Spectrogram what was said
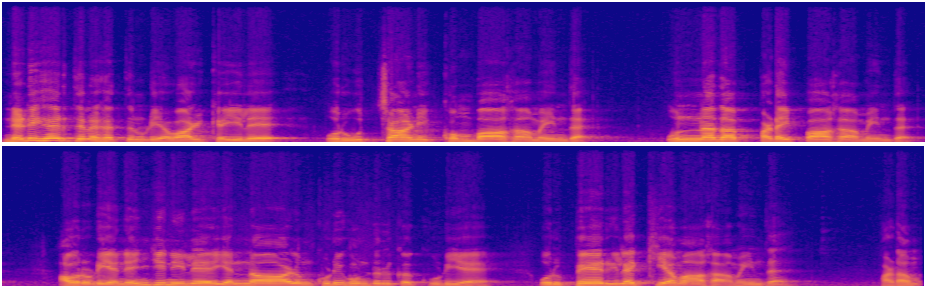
நடிகர் திலகத்தினுடைய வாழ்க்கையிலே ஒரு உச்சாணி கொம்பாக அமைந்த உன்னத படைப்பாக அமைந்த அவருடைய நெஞ்சினிலே எந்நாளும் குடிகொண்டிருக்கக்கூடிய ஒரு பேர் இலக்கியமாக அமைந்த படம்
